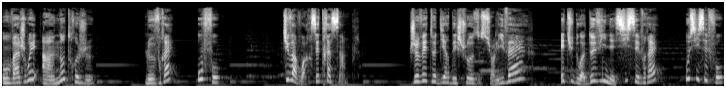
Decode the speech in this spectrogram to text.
on va jouer à un autre jeu. Le vrai ou faux? Tu vas voir, c'est très simple. Je vais te dire des choses sur l'hiver et tu dois deviner si c'est vrai ou si c'est faux.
